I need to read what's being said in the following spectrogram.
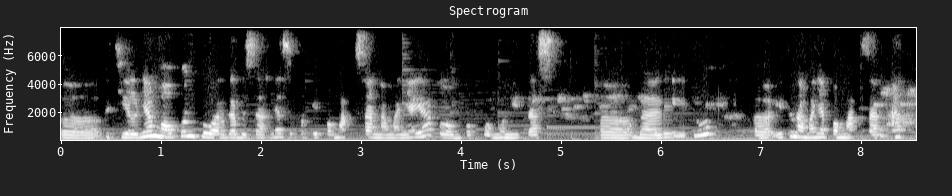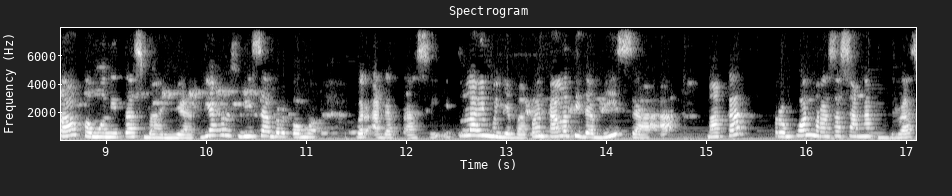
uh, kecilnya maupun keluarga besarnya seperti pemaksa namanya ya kelompok komunitas uh, Bali itu uh, itu namanya pemaksaan atau komunitas Banjar. Dia harus bisa berkomu beradaptasi. Itulah yang menyebabkan kalau tidak bisa, maka perempuan merasa sangat berat,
